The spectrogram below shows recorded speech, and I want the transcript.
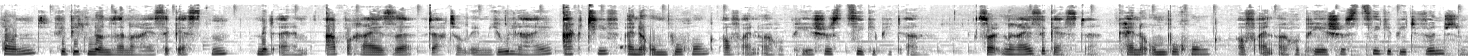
und wir bieten unseren Reisegästen mit einem Abreisedatum im Juli aktiv eine Umbuchung auf ein europäisches Zielgebiet an. Sollten Reisegäste keine Umbuchung auf ein europäisches Zielgebiet wünschen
